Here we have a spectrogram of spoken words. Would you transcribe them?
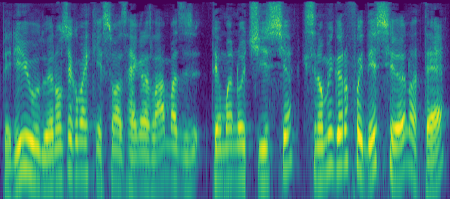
período, eu não sei como é que são as regras lá, mas tem uma notícia, que se não me engano foi desse ano até,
